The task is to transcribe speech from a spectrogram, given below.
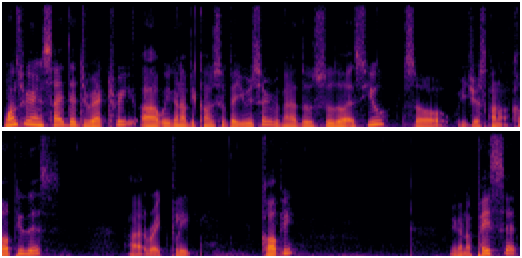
Once we're inside the directory, uh, we're gonna become super user. We're gonna do sudo su. So we're just gonna copy this, uh, right click, copy. We're gonna paste it.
